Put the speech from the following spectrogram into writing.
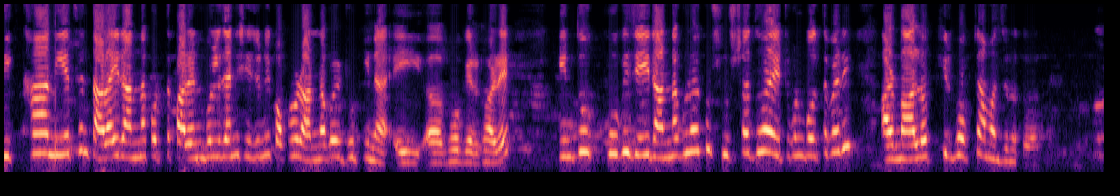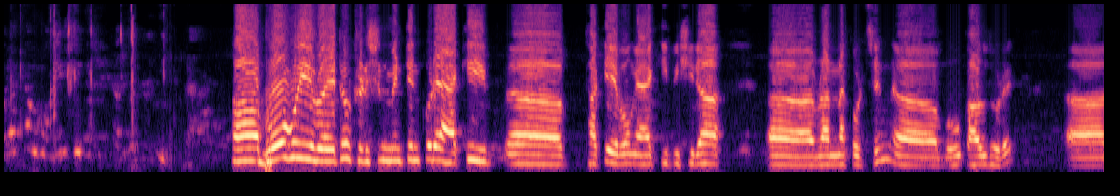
দীক্ষা নিয়েছেন তারাই রান্না করতে পারেন বলে জানি, সেই জন্যই কখনো রান্না করে ঢুকি না এই ভোগের ঘরে। কিন্তু খুবই যেই রান্নাগুলো খুব সুস্বাদু হয়, এটুকুন বলতে পারি। আর মা লক্ষ্মীর ভোগটা আমার জন্য তো ভোগ ওই এটাও ট্রেডিশন মেনটেন করে একই আহ, থাকে এবং একই পিসিরা আহ, রান্না করছেন আহ, বহু কাল ধরে। আহ,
